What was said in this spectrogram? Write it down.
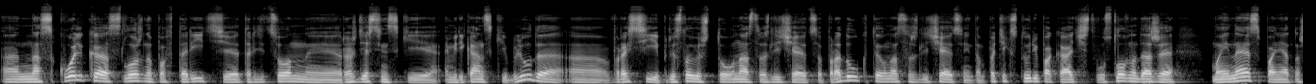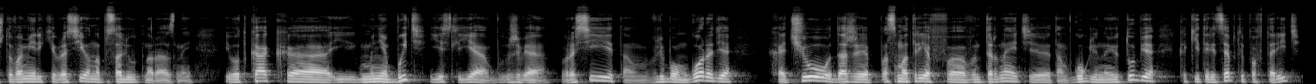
А насколько сложно повторить э, традиционные рождественские американские блюда э, в России, при условии, что у нас различаются продукты, у нас различаются они там по текстуре, по качеству, условно даже майонез, понятно, что в Америке и в России он абсолютно разный. И вот как э, и мне быть, если я, живя в России, там, в любом городе, хочу, даже посмотрев э, в интернете, там, в Гугле, на Ютубе, какие-то рецепты повторить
